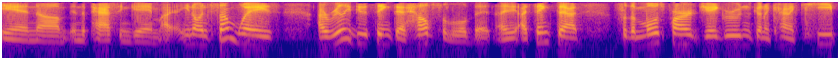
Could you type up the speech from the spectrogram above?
in um, in the passing game. I, you know, in some ways, I really do think that helps a little bit. I, I think that for the most part, Jay Gruden's going to kind of keep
